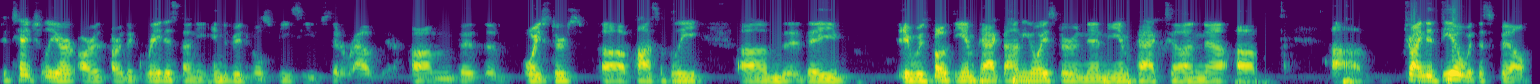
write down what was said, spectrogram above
potentially are, are, are, the greatest on the individual species that are out there. Um, the, the oysters, uh, possibly, um, they it was both the impact on the oyster and then the impact on uh, uh, uh trying to deal with the spill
